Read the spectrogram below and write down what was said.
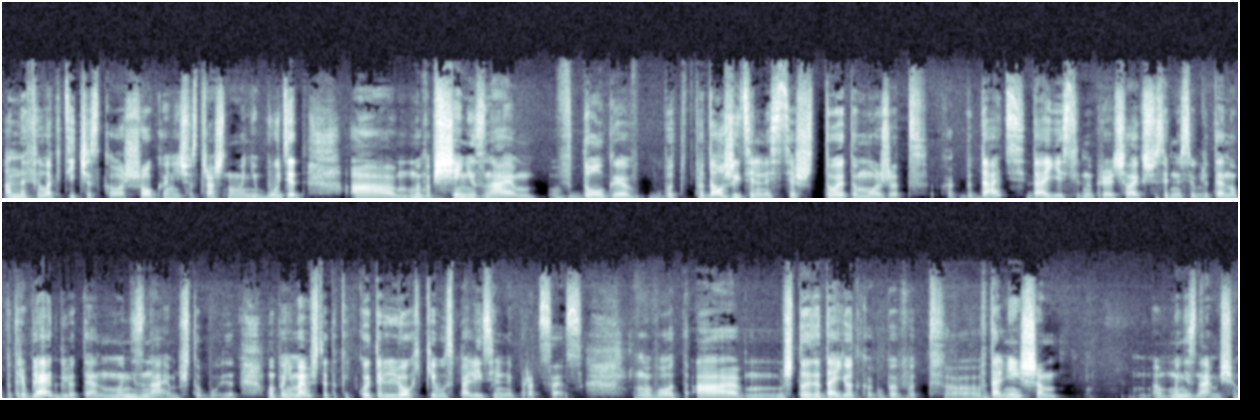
анафилактического шока, ничего страшного не будет. А мы вообще не знаем в долгой вот, продолжительности, что это может как бы дать, да, если, например, человек с чувствительностью глютена употребляет глютен, мы не знаем, что будет. Мы понимаем, что это какой-то легкий воспалительный процесс. Вот. А что это дает как бы вот э, в дальнейшем, мы не знаем еще.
